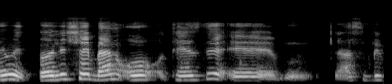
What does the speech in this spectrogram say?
Evet, böyle şey ben o tezde e, aslında bir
